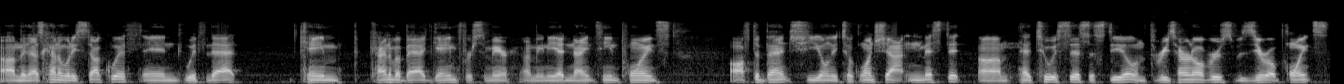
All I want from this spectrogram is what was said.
um, and that's kind of what he stuck with. And with that came kind of a bad game for Symir. I mean, he had 19 points off the bench. He only took one shot and missed it. Um, had two assists, a steal, and three turnovers with zero points.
